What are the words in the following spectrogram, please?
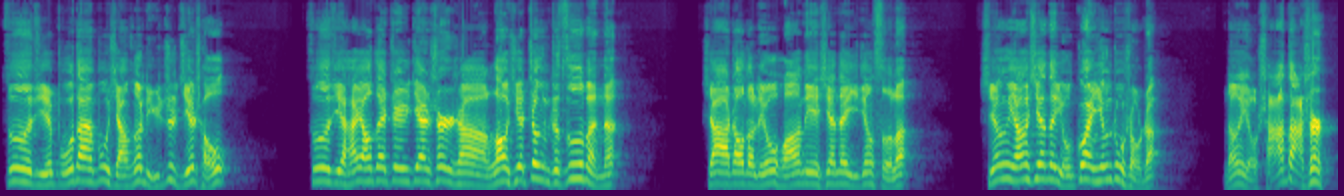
自己不但不想和吕雉结仇，自己还要在这件事上捞些政治资本呢。下诏的刘皇帝现在已经死了。荥阳现在有灌婴驻守着，能有啥大事儿？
